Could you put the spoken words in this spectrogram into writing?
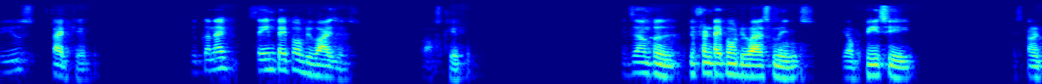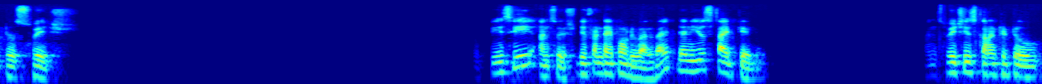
We use straight cable to connect same type of devices cross cable. Example, different type of device means your PC connected to switch. PC and switch, different type of device, right? Then use straight cable. And switch is connected to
